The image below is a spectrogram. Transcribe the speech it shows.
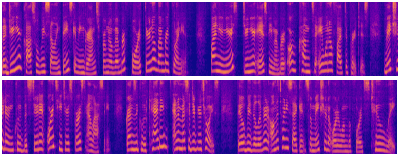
The junior class will be selling Thanksgiving grams from November 4th through November 20th. Find your nearest junior ASB member or come to A105 to purchase. Make sure to include the student or teacher's first and last name. Grams include candy and a message of your choice. They will be delivered on the 22nd, so make sure to order one before it's too late.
